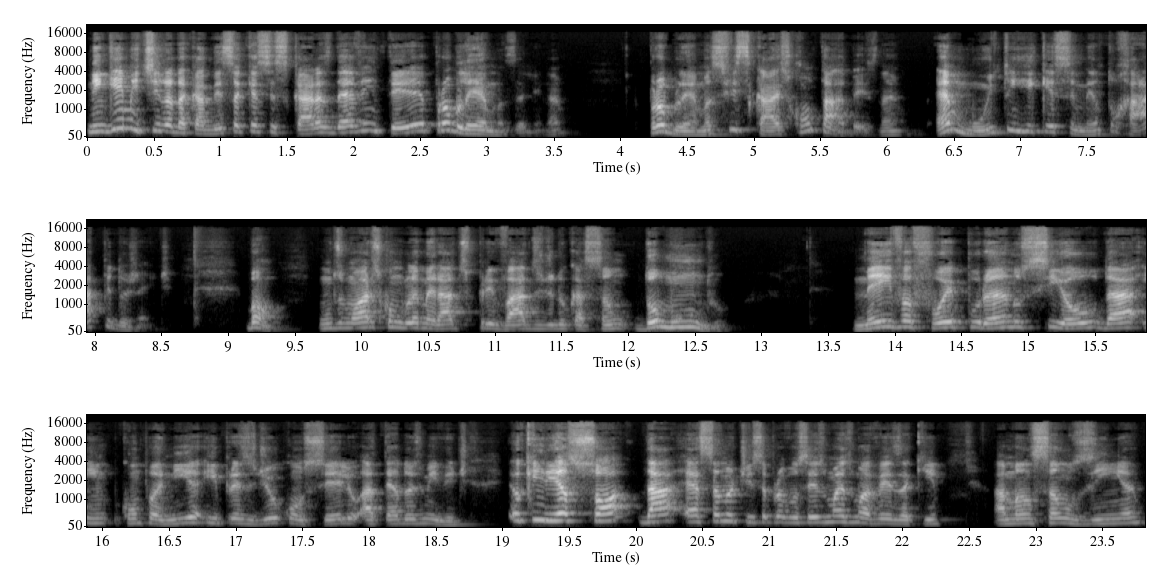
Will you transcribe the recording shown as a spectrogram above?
Ninguém me tira da cabeça que esses caras devem ter problemas ali, né? Problemas fiscais contábeis, né? É muito enriquecimento rápido, gente. Bom, um dos maiores conglomerados privados de educação do mundo. Neiva foi por ano CEO da companhia e presidiu o conselho até 2020. Eu queria só dar essa notícia para vocês mais uma vez aqui, a mansãozinha,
